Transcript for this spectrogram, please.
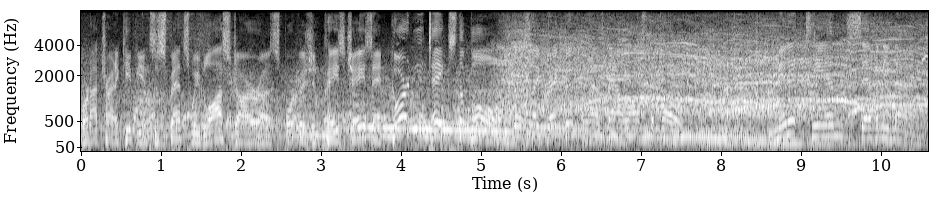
We're not trying to keep you in suspense. We've lost our uh, Sport Vision pace chase, and Gordon takes the pole. I was going to say Greg Biffle has now lost the pole. Minute 10.79.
